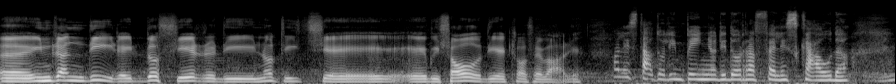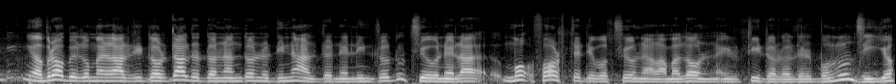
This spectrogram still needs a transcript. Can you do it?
eh, ingrandire il dossier di notizie, episodi e cose varie. Qual è stato l'impegno di Don Raffaele Scauda? L'impegno proprio come l'ha ricordato Don Antonio Di Naldo nell'introduzione, la forte devozione alla Madonna, il titolo del buon consiglio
